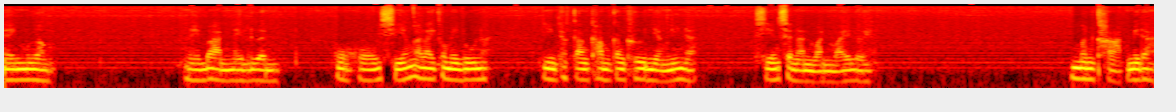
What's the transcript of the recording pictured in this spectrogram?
ในเมือง ในบ้านในเรือน โอ้โห เสียงอะไรก็ไม่รู้นะ ยิ่งถ้ากลางค่ำกลางคืนอย่างนี้นะเสียงสนั่นวันไหวเลย มันขาดไม่ได้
